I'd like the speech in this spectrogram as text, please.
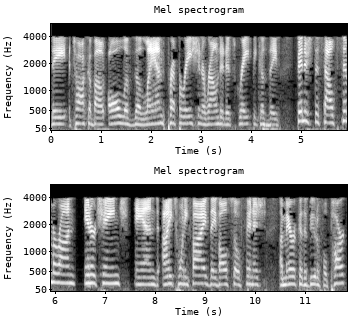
They talk about all of the land preparation around it. It's great because they've finished the South Cimarron interchange and I 25. They've also finished America the Beautiful Park.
